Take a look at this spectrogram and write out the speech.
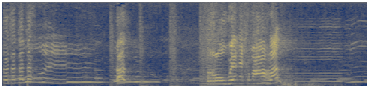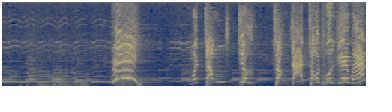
ទៅទៅទៅទៅទៅទៅរវែកក្បាលហើយហេមិនចង់ចង់ចង់ ចាចូលពួនគេមែន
